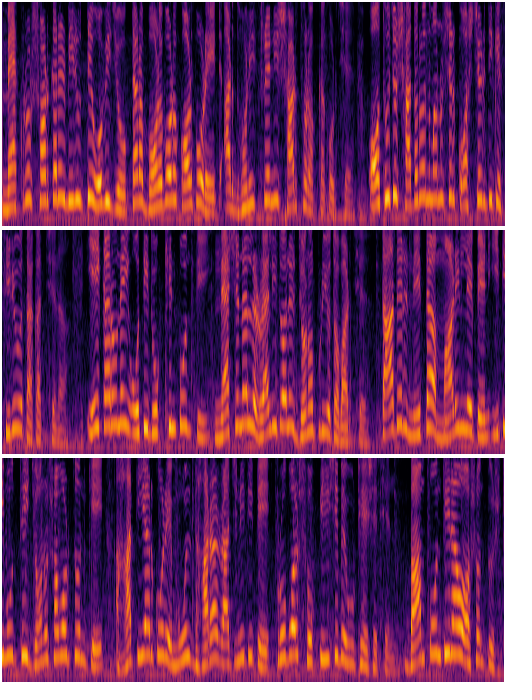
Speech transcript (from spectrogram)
ম্যাক্রো সরকারের বিরুদ্ধে অভিযোগ, তারা বড় বড় কর্পোরেট আর ধনী শ্রেণির স্বার্থ রক্ষা করছে। অথচ সাধারণ মানুষের কষ্টের দিকে ফিরেও তাকাচ্ছে না। এ কারণেই অতি দক্ষিণপন্থী ন্যাশনাল র্যালি দলের জনপ্রিয়তা বাড়ছে। তাদের নেতা মারিন লেপেন ইতিমধ্যেই জনসমর্থনকে হাতিয়ার করে মূল ধারার রাজনীতিতে প্রবল শক্তি হিসেবে উঠে এসেছেন। বামপন্থীরাও অসন্তুষ্ট।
